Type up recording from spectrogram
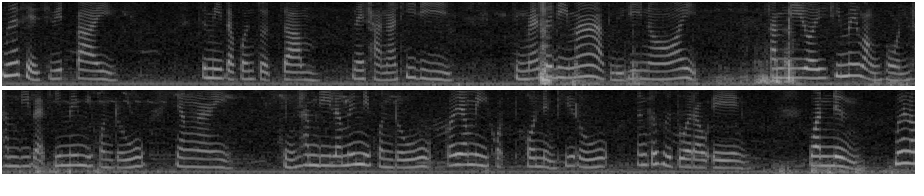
เมื่อเสียชีวิตไป จะมีแต่คนจดจำในฐานะที่ดี ถึงแม้จะดีมากหรือดีน้อย ทำดีโดยที่ไม่หวังผลทำดีแบบที่ไม่มีคนรู้ ยังไง ถึงทำดีแล้วไม่มีคนรู้ ก็ยังมีคนคนหนึ่งที่รู้ นั่นก็คือตัวเราเอง วันหนึ่ง เมื่อเรา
